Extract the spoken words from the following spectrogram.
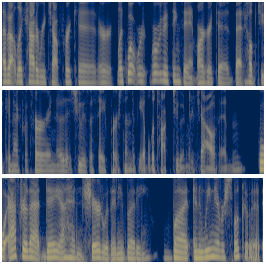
about like how to reach out for a kid or like what were what were the things that Aunt Margaret did that helped you connect with her and know that she was a safe person to be able to talk to and reach out and Well, after that day, I hadn't shared with anybody, but, and we never spoke of it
